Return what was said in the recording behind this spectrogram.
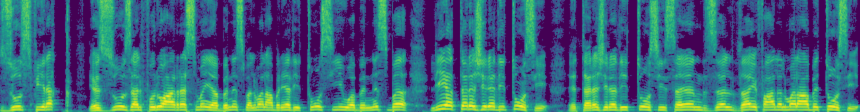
زوز فرق الزوز الفروع الرسمية بالنسبة للملعب الرياضي التونسي وبالنسبة للترجي الرياضي التونسي. الترجي الرياضي التونسي سينزل ضيف على الملعب التونسي.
